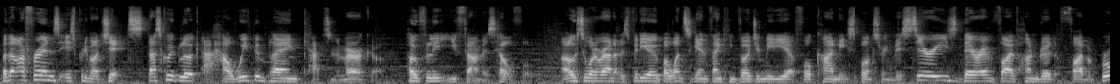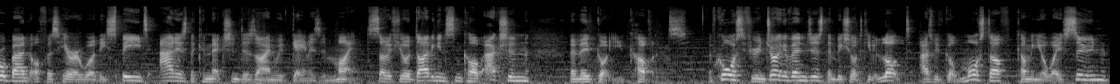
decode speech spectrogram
But that, my friends, is pretty much it. That's a quick look at how we've been playing Captain America. Hopefully you found this helpful. I also want to round out this video by once again thanking Virgin Media for kindly sponsoring this series. Their M500 fibre broadband offers hero-worthy speeds and is the connection designed with gamers in mind. So if you're diving into some co-op action, then they've got you covered. Of course, if you're enjoying Avengers, then be sure to keep it locked, as we've got more stuff coming your way soon.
